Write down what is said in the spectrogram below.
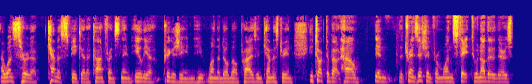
I once heard a chemist speak at a conference named Ilya Prigogine. He won the Nobel Prize in chemistry, and he talked about how in the transition from one state to another, there's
